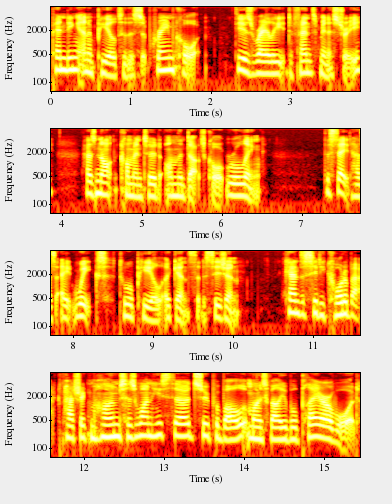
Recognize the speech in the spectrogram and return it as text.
pending an appeal to the Supreme Court. The Israeli Defense Ministry has not commented on the Dutch court ruling. The state has eight weeks to appeal against the decision. Kansas City quarterback Patrick Mahomes has won his third Super Bowl Most Valuable Player award.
